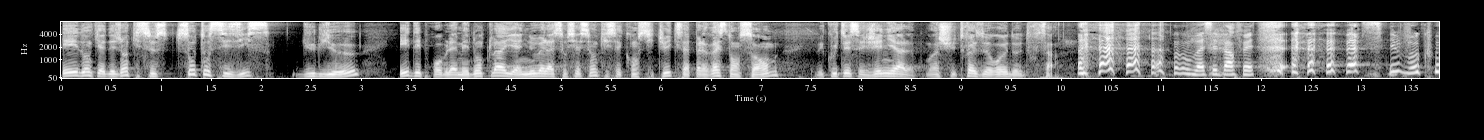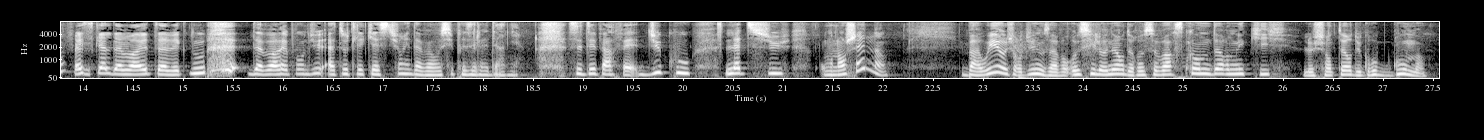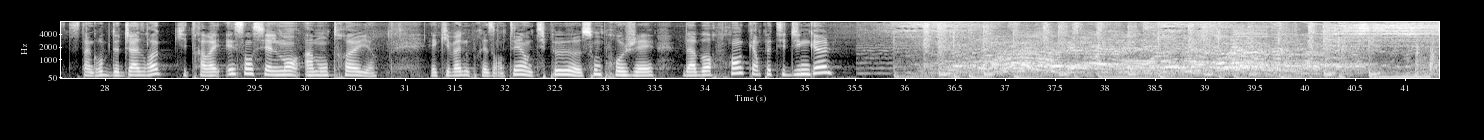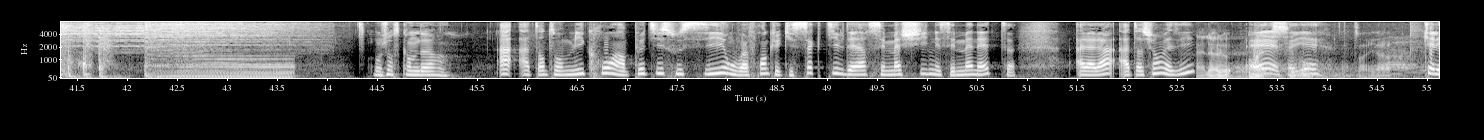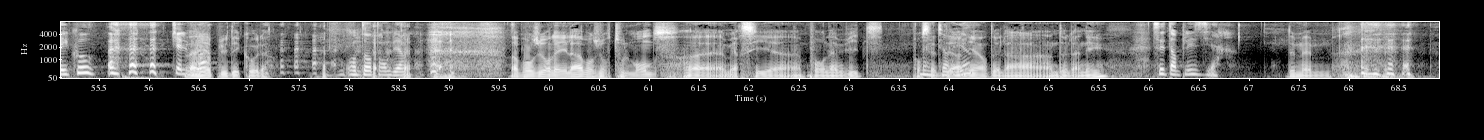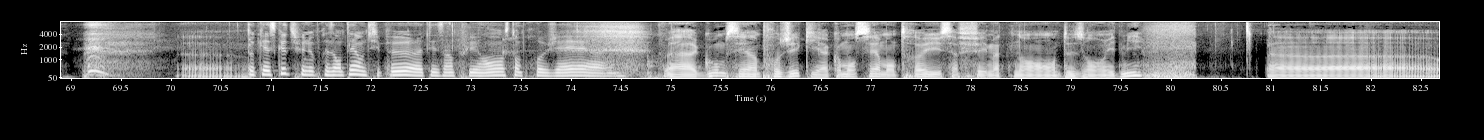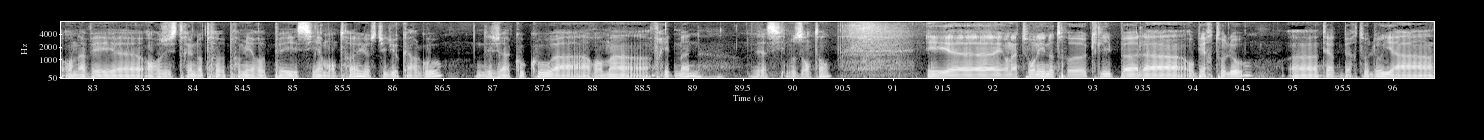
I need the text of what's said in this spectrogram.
Et donc, il y a des gens qui se s'autosaisissent du lieu et des problèmes. Et donc là, il y a une nouvelle association qui s'est constituée qui s'appelle Reste Ensemble. Écoutez, c'est génial. Moi, je suis très heureux de tout ça. Bah, c'est parfait. Merci beaucoup, Pascal, d'avoir été avec nous, d'avoir répondu à toutes les questions et d'avoir aussi posé la dernière. C'était parfait. Du coup, là-dessus, on enchaîne? Bah oui, aujourd'hui nous avons aussi l'honneur de recevoir Skander Mliki, le chanteur du groupe Goom. C'est un groupe de jazz rock qui travaille essentiellement à Montreuil et qui va nous présenter un petit peu euh, son projet. D'abord Franck, un petit jingle. Bonjour Skander. Ah, attends, ton micro a un petit souci. On voit Franck qui s'active derrière ses machines et ses manettes. Ah là là, attention, vas-y. Allô, allô. Eh, Ouais, ça y bon. est. Attends, a- Quel écho Quelle Là, il n'y a plus d'écho là. On t'entend bien. Ah, bonjour Leïla, bonjour tout le monde. Euh, merci euh, pour l'invite, pour Bah, cette rien. dernière de la de l'année. C'est un plaisir. De même. Donc est-ce que tu peux nous présenter un petit peu euh, tes influences, ton projet euh, Bah, Goom, c'est un projet qui a commencé à Montreuil, ça fait maintenant deux ans et demi. Euh, on avait euh, enregistré notre premier EP ici à Montreuil, au studio Cargo. Déjà, coucou à Romain Friedman, déjà s'il nous entend. Et, euh, on a tourné notre clip au Bertolo, théâtre Bertolo.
